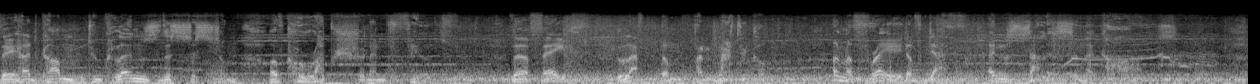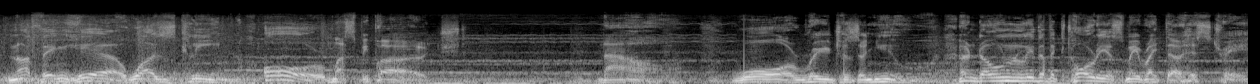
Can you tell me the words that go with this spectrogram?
They had come to cleanse the system of corruption and filth. Their faith left them fanatical, unafraid of death and zealous in their cause. Nothing here was clean. All must be purged. Now, war rages anew, and only the victorious may write their history.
